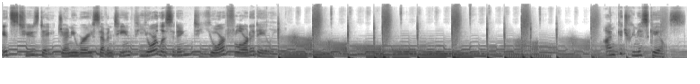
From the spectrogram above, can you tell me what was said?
It's Tuesday, January 17th. You're listening to Your Florida Daily. I'm Katrina Scales.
